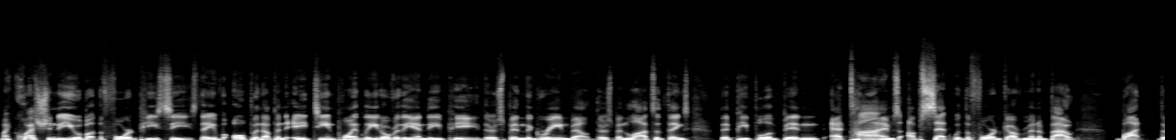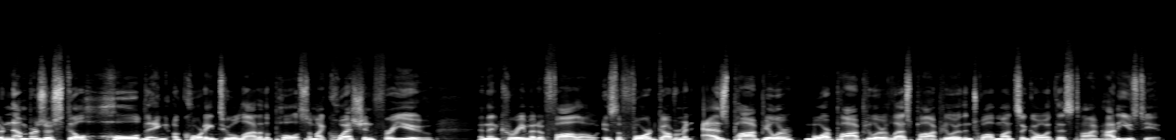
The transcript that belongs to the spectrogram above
my question to you about the Ford PCs they've opened up an 18 point lead over the NDP. There's been the Greenbelt. There's been lots of things that people have been, at times, upset with the Ford government about. But their numbers are still holding according to a lot of the polls. So, my question for you, and then Caryma to follow, is the Ford government as popular, more popular, less popular than 12 months ago at this time? How do you see it?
